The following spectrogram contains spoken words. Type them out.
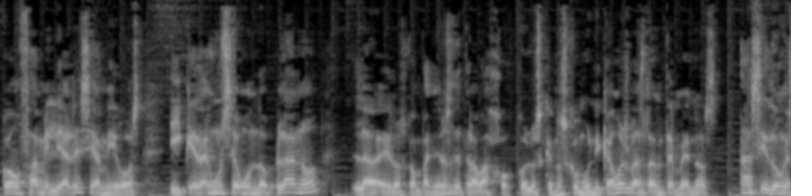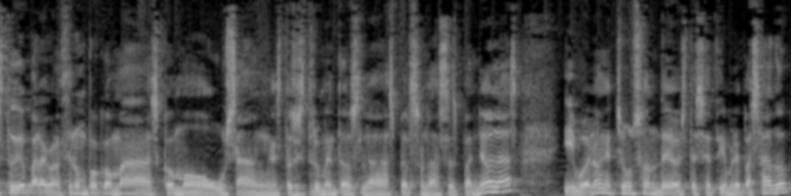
con familiares y amigos y queda en un segundo plano eh, los compañeros de trabajo, con los que nos comunicamos bastante menos. Ha sido un estudio para conocer un poco más cómo usan estos instrumentos las personas españolas y bueno, han hecho un sondeo este septiembre pasado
